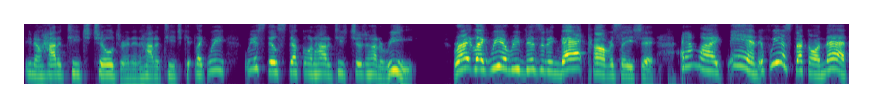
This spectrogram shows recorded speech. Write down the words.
you know how to teach children and how to teach kids like we we are still stuck on how to teach children how to read right like we are revisiting that conversation and i'm like man if we are stuck on that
